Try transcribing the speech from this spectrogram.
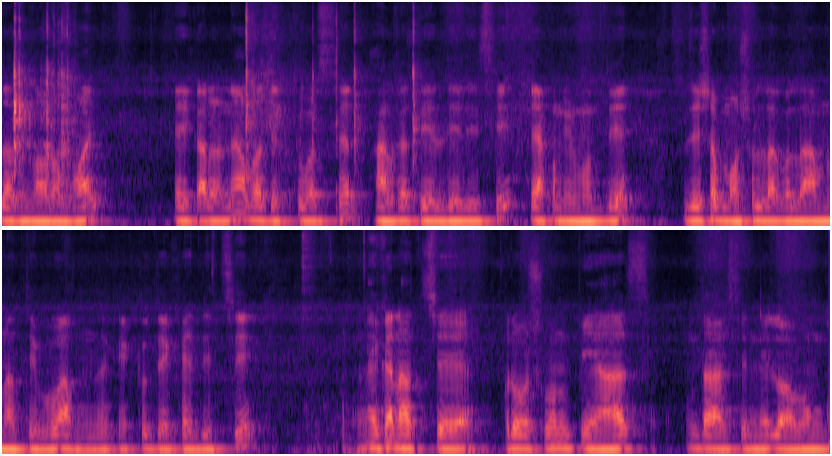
যাতে নরম হয়। এই কারণে আমরা দেখতে পাচ্ছেন, হালকা তেল দিয়ে দিচ্ছি এখন এর মধ্যে যেসব মশলাগুলো আমরা দেবো, আপনাদেরকে একটু দেখাই দিচ্ছি। এখানে হচ্ছে রসুন, পেঁয়াজ, দারচিনি, লবঙ্গ,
